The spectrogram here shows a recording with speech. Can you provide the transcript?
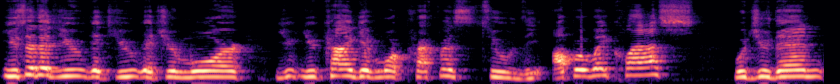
You said that you that you that you're more you, you kind of give more preference to the upper weight class. Would you then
